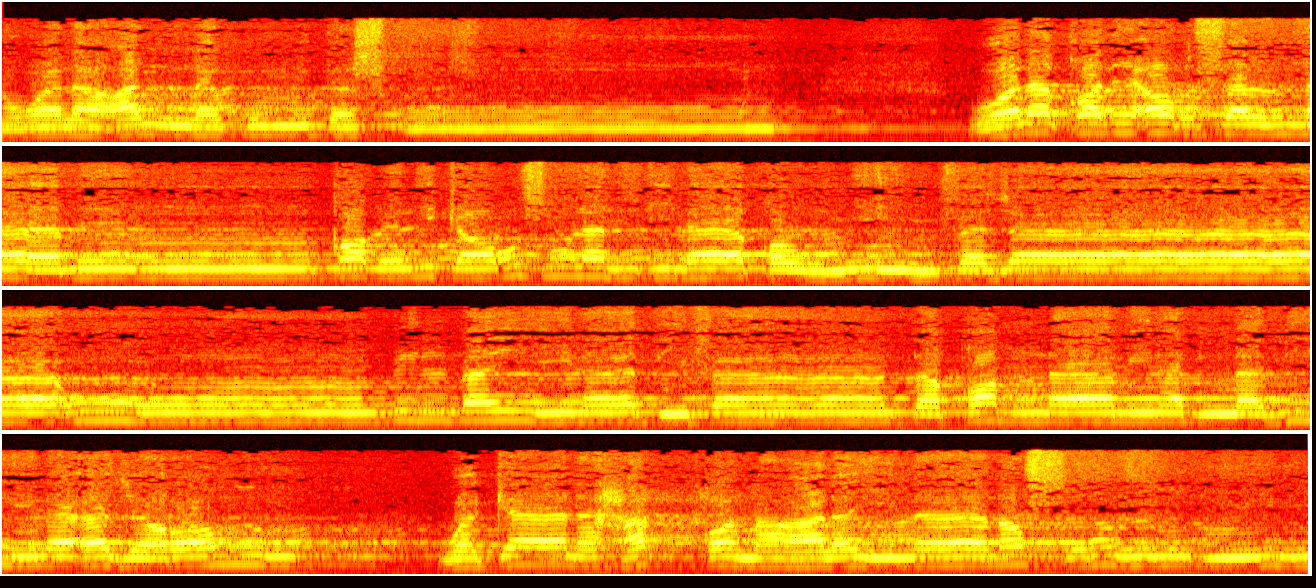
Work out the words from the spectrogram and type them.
وَلَعَلَّكُمْ تَشْكُرُونَ. وَلَقَدْ أَرْسَلْنَا مِن قَبْلِكَ رُسُلًا إِلَىٰ قَوْمِهِمْ فَجَاءُوهُم بِالْبَيِّنَاتِ فَانتَقَمْنَا مِنَ الَّذِينَ أَجْرَمُوا ۖ وَكَانَ حَقًّا عَلَيْنَا نَصْرُ الْمُؤْمِنِينَ.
